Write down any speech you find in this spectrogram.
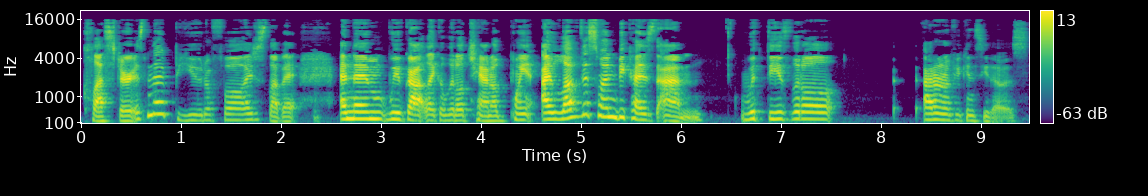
cluster. Isn't that beautiful? I just love it. And then we've got like a little channeled point. I love this one because um with these little I don't know if you can see those.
